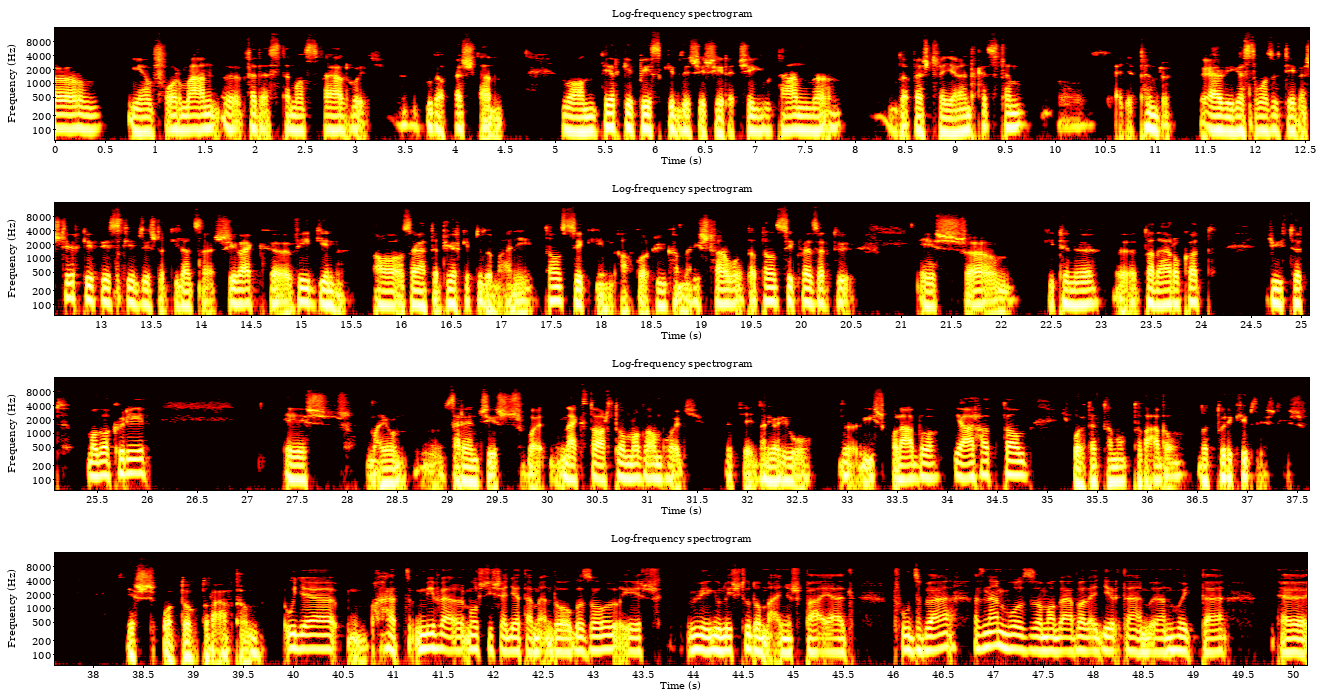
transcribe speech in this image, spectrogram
ilyen formán fedeztem azt fel, hogy Budapesten van térképészképzés, és érettségi után Budapestre jelentkeztem az egyetemre. Elvégeztem az öt éves térképészképzést a 90-es évek végén az ELTE térképtudományi tanszékén, akkor Krünkammer István volt a tanszékvezető, és kitűnő tanárokat gyűjtött maga köré, és nagyon szerencsés vagy megtartom magam, hogy, egy nagyon jó iskolába járhattam, és folytattam ott tovább a doktori képzést is. És ott doktoráltam. Ugye, hát mivel most is egyetemen dolgozol, és végül is tudományos pályát futsz be, ez nem hozza magával egyértelműen, hogy te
